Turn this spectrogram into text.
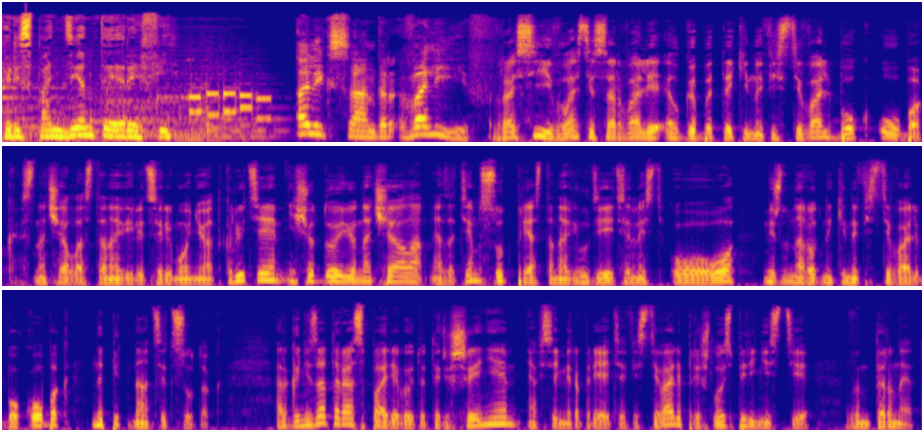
Корреспонденты РФИ. Александр Валиев. В России власти сорвали ЛГБТ-кинофестиваль «Бок о бок». Сначала остановили церемонию открытия еще до ее начала, а затем суд приостановил деятельность ООО «Международный кинофестиваль «Бок о бок» на 15 суток. Организаторы оспаривают это решение, а все мероприятия фестиваля пришлось перенести в интернет.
